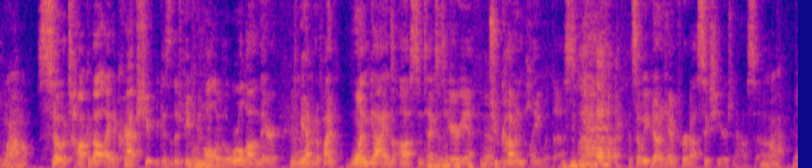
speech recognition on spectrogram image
Wow. So talk about like a crapshoot because there's people from all over the world on there. We happen to find one guy in the Austin, Texas area to come and play with us, Um, and so we've known him for about six years now. So, Wow. Yeah.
